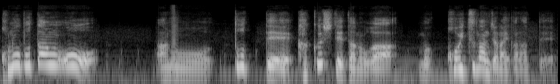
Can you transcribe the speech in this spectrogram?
このボタンを、あの取って隠してたのが、まあ、こいつなんじゃないかなって。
